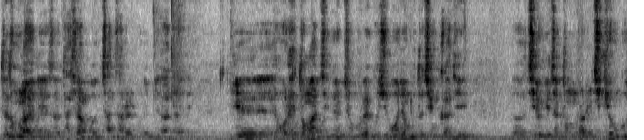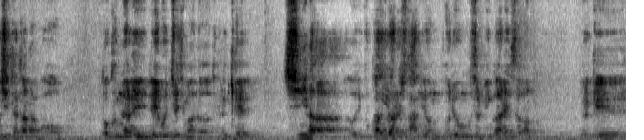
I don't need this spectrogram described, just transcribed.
대동문화에 대해서 다시 한번 찬사를 보냅니다. 네. 이게 오랫동안 지금 1995년부터 지금까지 어, 지역의 전통 문화를 지켜온 것이 대단하고 또 금년이 네 번째지만은 이렇게 시나 어디 국가기관에서 하기 어려운 것을 민간에서 이렇게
